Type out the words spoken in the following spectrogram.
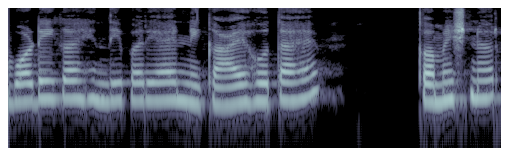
बॉडी का हिंदी पर्याय निकाय होता है। कमिश्नर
